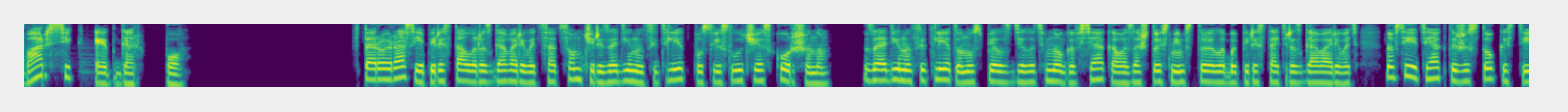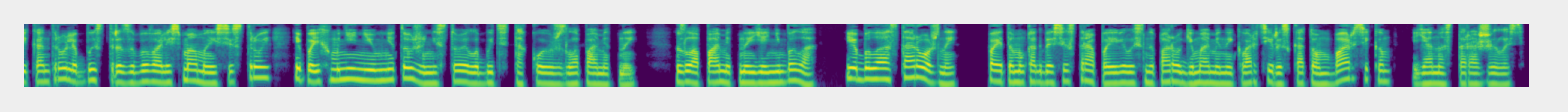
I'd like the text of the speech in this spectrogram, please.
Барсик Эдгар По. Второй раз я перестала разговаривать с отцом через 11 лет после случая с Коршуном. За 11 лет он успел сделать много всякого, за что с ним стоило бы перестать разговаривать, но все эти акты жестокости и контроля быстро забывались мамой и сестрой, и, по их мнению, мне тоже не стоило быть такой уж злопамятной. Злопамятной я не была. Я была осторожной, Поэтому, когда сестра появилась на пороге маминой квартиры с котом Барсиком, я насторожилась.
